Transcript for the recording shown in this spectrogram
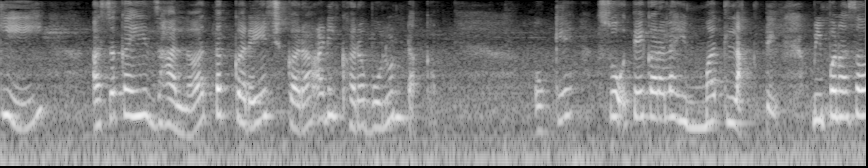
की असं काही झालं तर करेज करा आणि खरं बोलून टाका. ओके सो ते करायला हिंमत लागते. मी पण असं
